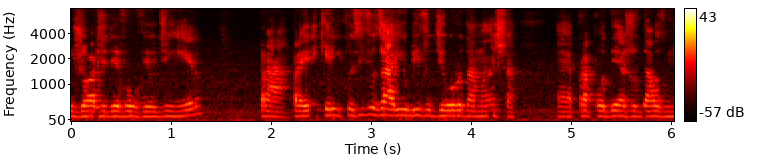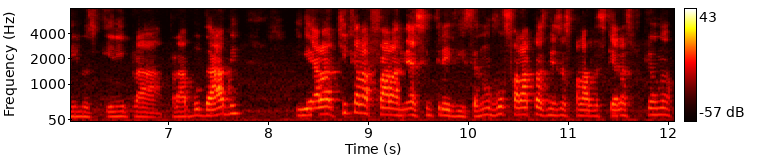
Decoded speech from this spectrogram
Jorge devolver o dinheiro para ele, que ele inclusive usaria o livro de ouro da Mancha é, para poder ajudar os meninos irem para Abu Dhabi. E ela, o que, que ela fala nessa entrevista? não vou falar com as mesmas palavras que elas, porque eu não,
